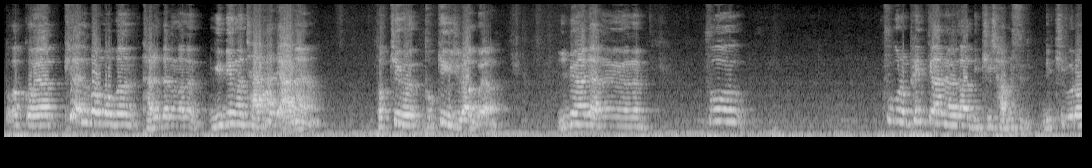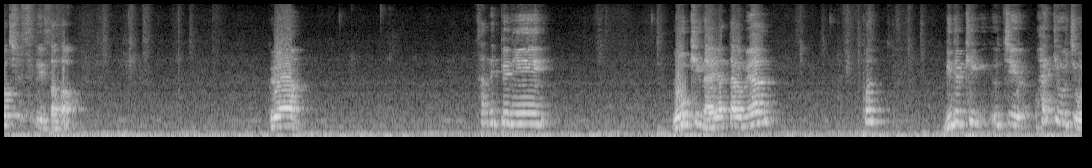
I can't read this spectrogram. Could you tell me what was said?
똑같고요. 피하는 방법은 다르다는 거는 위빙은 잘 하지 않아요. 더킹 위주로 하고요. 위빙하지 않으면은 훅 훅으로 페인트 하면서 니킥 잡을 수 니킥으로 칠 수도 있어서. 그럼 상대편이 로우킥 날렸다 그러면 펀 미들킥 을지 하이킥 을지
